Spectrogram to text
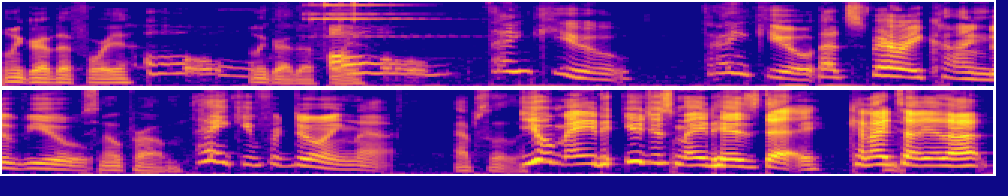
Let me grab that for you. Oh. Let me grab that for you. Oh, thank you. Thank you. That's very kind of you. It's no problem. Thank you for doing that. Absolutely. You made you just made his day. Can I tell you that?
